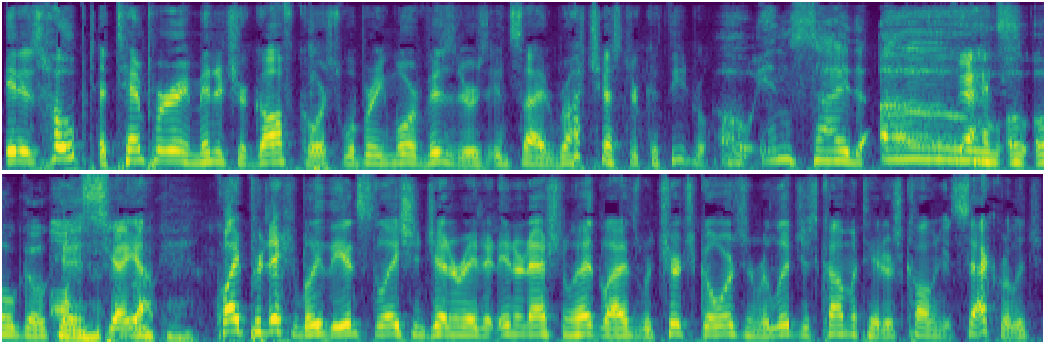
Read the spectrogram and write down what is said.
it is hoped a temporary miniature golf course will bring more visitors inside Rochester Cathedral. Oh, inside. Oh, That's oh, oh, okay. awesome. Yeah, yeah. Okay. Quite predictably, the installation generated international headlines with churchgoers and religious commentators calling it sacrilege,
